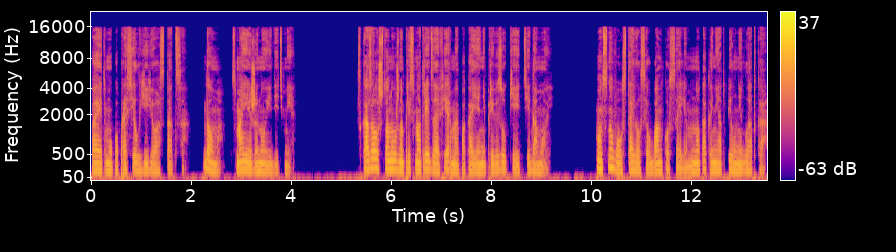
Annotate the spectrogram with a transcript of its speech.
поэтому попросил ее остаться. Дома, с моей женой и детьми. Сказал, что нужно присмотреть за фермой, пока я не привезу Кейти домой. Он снова уставился в банку с Элем, но так и не отпил ни глотка.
